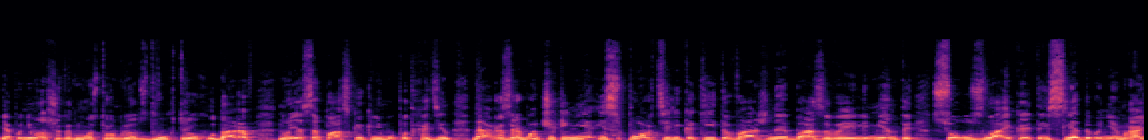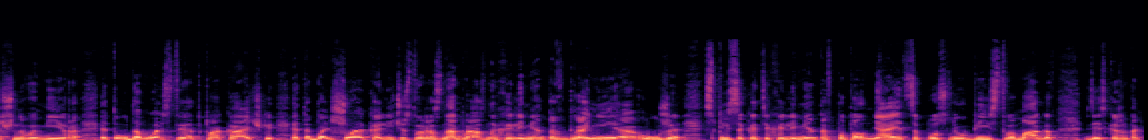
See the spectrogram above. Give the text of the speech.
я понимал, что этот монстр умрет с двух-трех ударов, но я с опаской к нему подходил. Да, разработчики не испортили какие-то важные базовые элементы Souls-like. Это исследование мрачного мира, это удовольствие от прокачки, это большое количество разнообразных элементов брони, оружия. Список этих элементов пополняется после убийства магов. Здесь, скажем так,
